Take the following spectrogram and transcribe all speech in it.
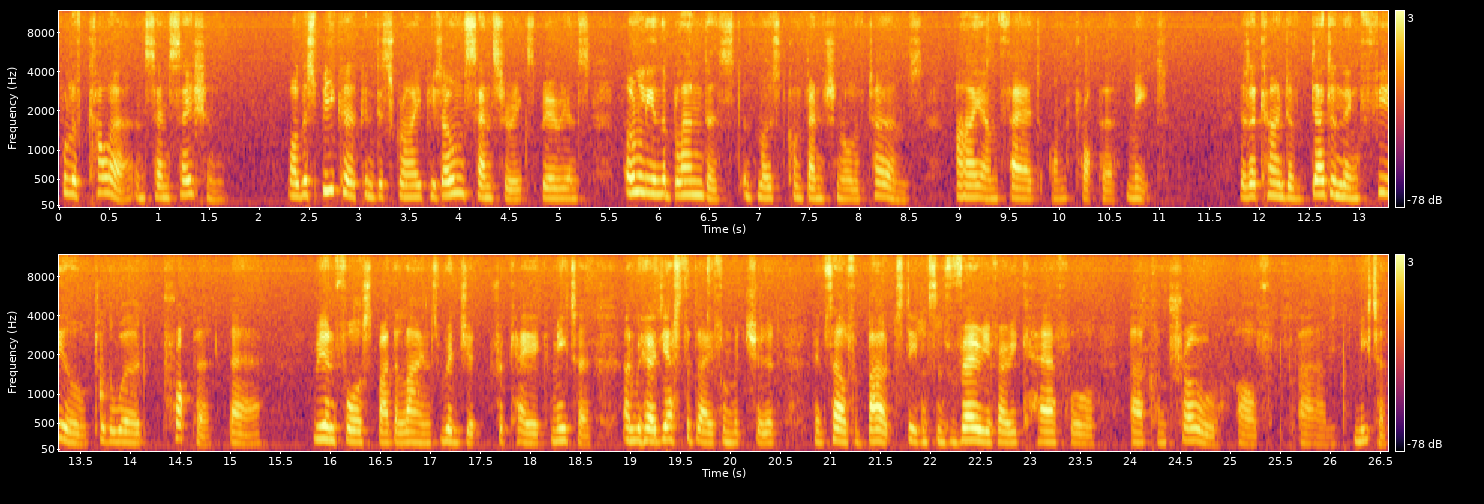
full of colour and sensation, while the speaker can describe his own sensory experience only in the blandest and most conventional of terms. I am fed on proper meat. There's a kind of deadening feel to the word proper there, reinforced by the line's rigid trochaic meter. And we heard yesterday from Richard himself about Stevenson's very, very careful uh, control of um, meter.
